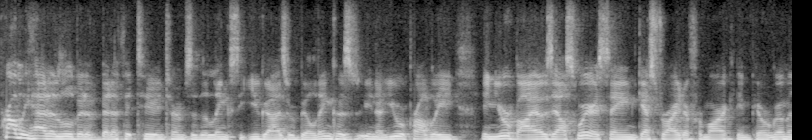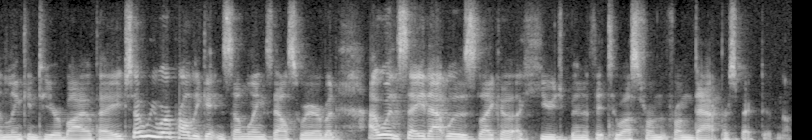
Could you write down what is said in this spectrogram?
probably had a little bit of benefit too in terms of the links that you guys were building because you know you were probably in your bios elsewhere saying guest writer for marketing pilgrim and linking to your bio page. So we were probably getting some links elsewhere but i wouldn't say that was like a, a huge benefit to us from from that perspective no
